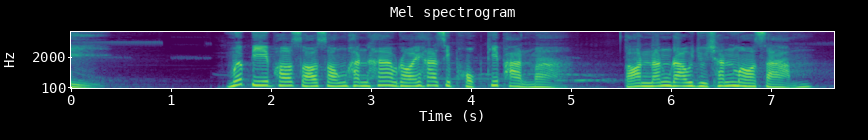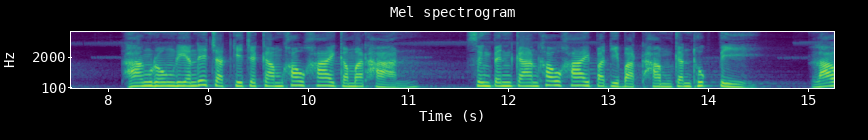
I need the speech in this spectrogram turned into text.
ดี เมื่อปีพศ 2556 ที่ผ่านมา ตอนนั้นเราอยู่ชั้นม .3 ทางโรงเรียนได้จัดกิจกรรมเข้าค่ายกรรมฐาน ซึ่งเป็นการเข้าค่ายปฏิบัติธรรมกันทุกปี แล้ว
